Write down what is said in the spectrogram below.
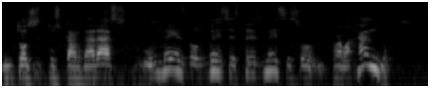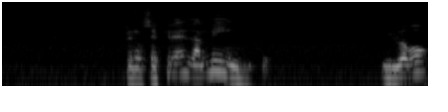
entonces pues tardarás un mes, dos meses, tres meses trabajando. Pero se crea en la mente y luego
